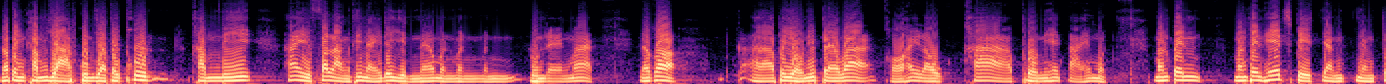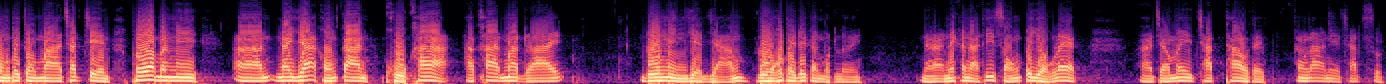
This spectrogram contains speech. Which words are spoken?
แล้วเป็นคำหยาบคุณอย่าไปพูดคำนี้ให้ฝรั่งที่ไหนได้ยินนะมันมันมันรุนแรงมาก แล้วก็ประโยคนี้แปลว่า ขอให้เราฆ่าพวกนี้ให้ตายให้หมด มันเป็นมันเป็น hate speech อย่างอย่างตรงไปตรงมาชัดเจน เพราะว่ามันมีนัยยะของการขู่ฆ่าอาฆาตมาตร้าย ดูหมิ่นเหยียดหยามรวมเข้าไปด้วยกันหมดเลยนะในขณะที่สองประโยคแรก อาจจะไม่ชัดเท่าแต่ข้างล่างเนี่ยชัดสุด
